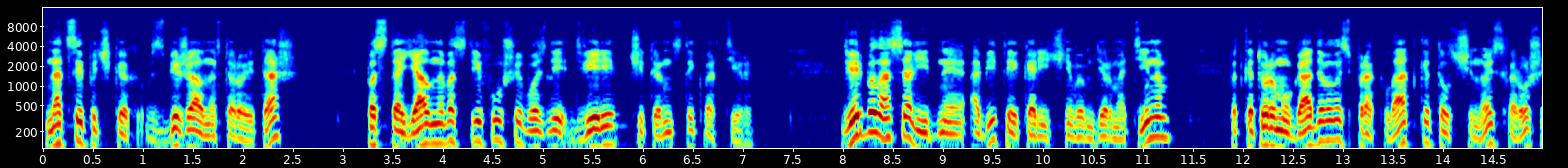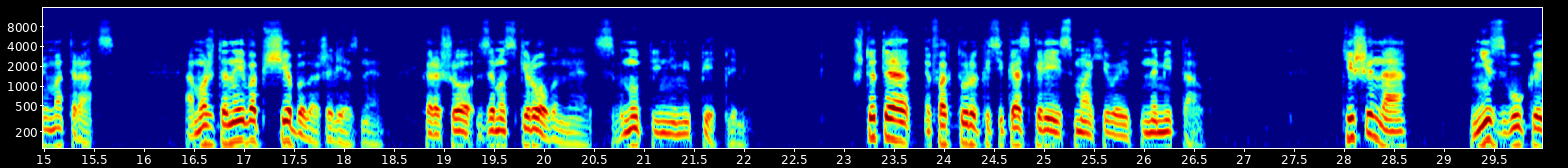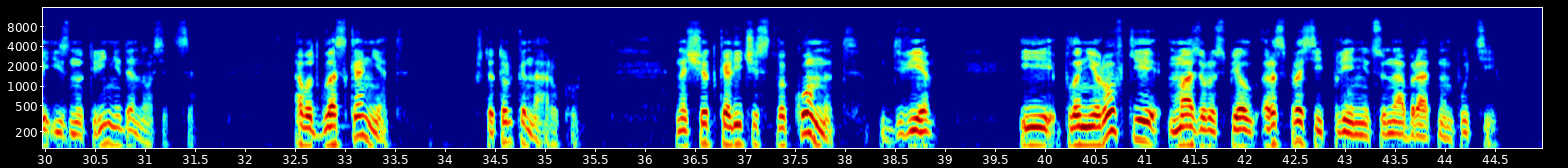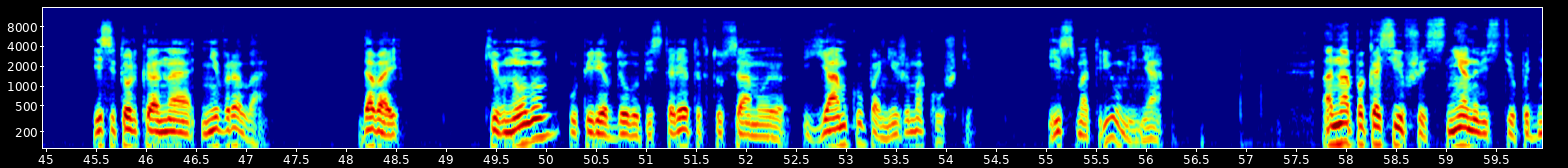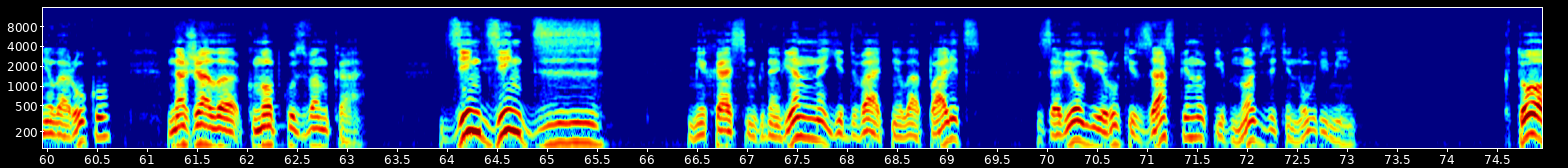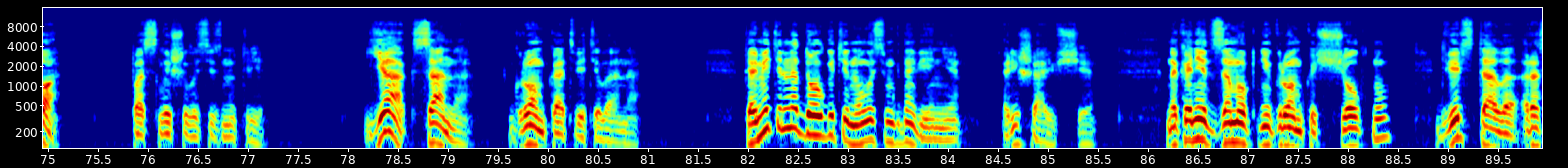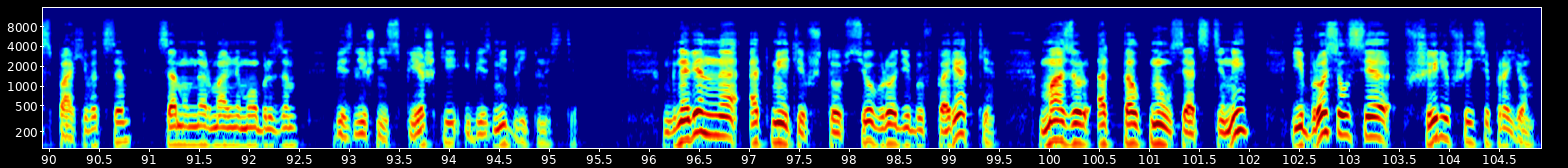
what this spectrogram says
На цыпочках взбежал на второй этаж, постоял на вострифуши возле двери четырнадцатой квартиры. Дверь была солидная, обитая коричневым дерматином, под которым угадывалась прокладка толщиной с хороший матрац. А может, она и вообще была железная, хорошо замаскированная, с внутренними петлями. Что-то фактура косяка скорее смахивает на металл. Тишина, ни звука изнутри не доносится. А вот глазка нет, что только на руку. Насчет количества комнат — две и планировки Мазур успел расспросить пленницу на обратном пути. Если только она не врала. «Давай», — кивнул он, уперев дулу пистолета в ту самую ямку пониже макушки. «И смотри у меня». Она, покосившись с ненавистью, подняла руку, нажала кнопку звонка. «Дзинь-дзинь-дзз!» Михась мгновенно едва отняла палец, завел ей руки за спину и вновь затянул ремень. «Кто?» — послышалось изнутри. «Я, Ксана!» — громко ответила она. Томительно долго тянулось мгновение, решающее. Наконец замок негромко щелкнул, дверь стала распахиваться самым нормальным образом, без лишней спешки и без медлительности. Мгновенно отметив, что все вроде бы в порядке, Мазур оттолкнулся от стены и бросился в ширившийся проем.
